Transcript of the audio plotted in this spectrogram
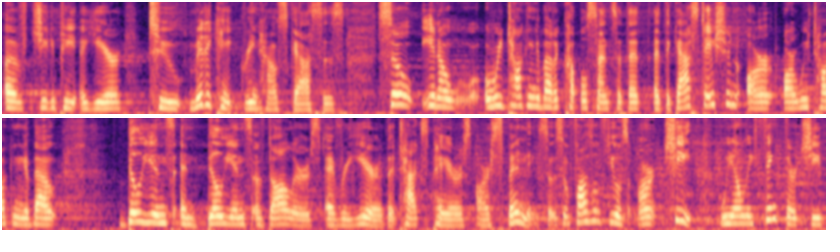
of GDP a year to mitigate greenhouse gases. So, you know, are we talking about a couple cents at, at the gas station, or are we talking about billions and billions of dollars every year that taxpayers are spending. So, so fossil fuels aren't cheap. We only think they're cheap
